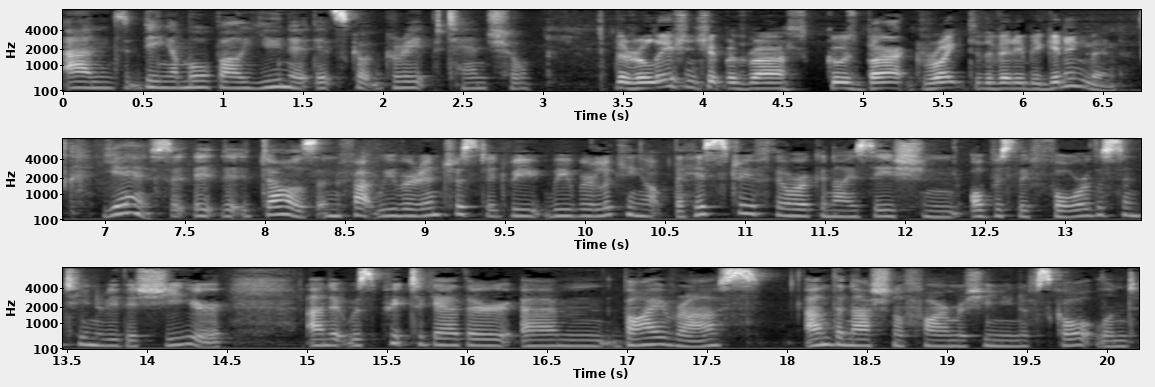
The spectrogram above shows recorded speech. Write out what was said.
And being a mobile unit, it's got great potential. The relationship with RAS goes back right to the very beginning, then? Yes, it, it, it does. In fact, we were interested, we, we were looking up the history of the organisation, obviously for the centenary this year, and it was put together um, by RAS and the National Farmers Union of Scotland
